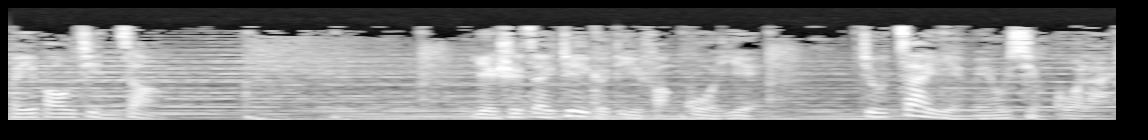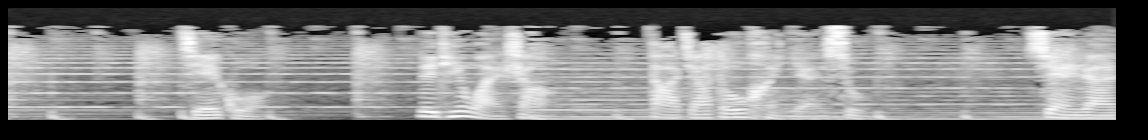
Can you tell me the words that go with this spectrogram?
背包进藏，也是在这个地方过夜，就再也没有醒过来。结果那天晚上大家都很严肃，显然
